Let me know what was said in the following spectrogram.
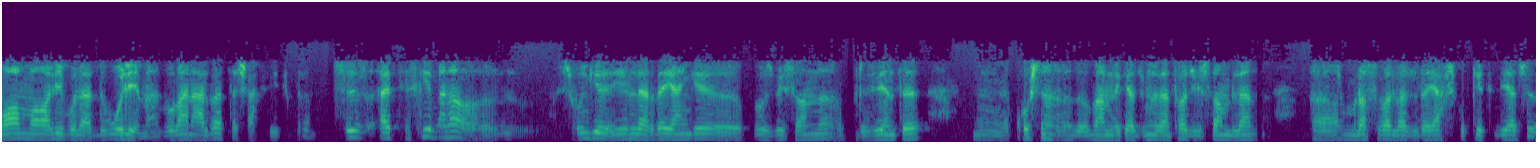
muammoli bo'ladi deb o'ylayman. Bu mani albatta shaxsiy fikrim. Siz aytdingizki mana e, so'nggi yillarda yangi e, o'zbekistonni prezidenti e, qo'shni mamlakat jumladan tojikiston bilan munosabatlar juda yaxshi bo'lib ketdi deyapsiz.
